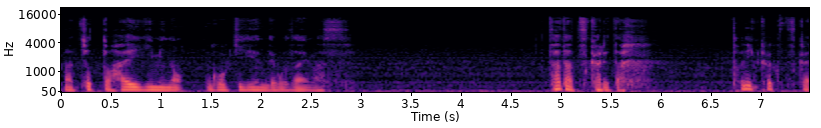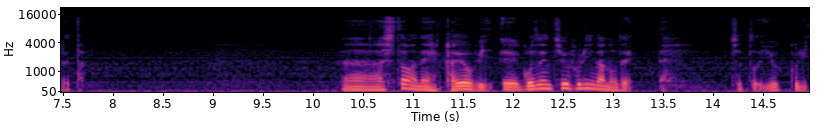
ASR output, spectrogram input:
まあちょっと肺気味のご機嫌でございます。ただ疲れた。とにかく疲れた。あー明日はね火曜日、えー午前中フリーなのでちょっとゆっくり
